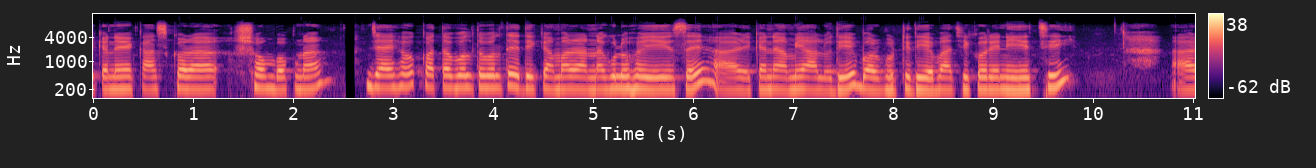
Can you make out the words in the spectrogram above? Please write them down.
এখানে কাজ করা সম্ভব না। যাই হোক, কথা বলতে বলতে এদিকে আমার রান্নাগুলো হয়ে গেছে। আর এখানে আমি আলু দিয়ে বরবটি দিয়ে বাজি করে নিয়েছি। আর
